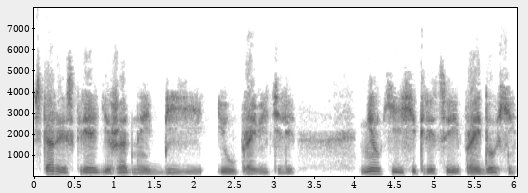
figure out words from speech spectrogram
Старые скряги, жадные бии и управители, мелкие хитрецы и пройдохи,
